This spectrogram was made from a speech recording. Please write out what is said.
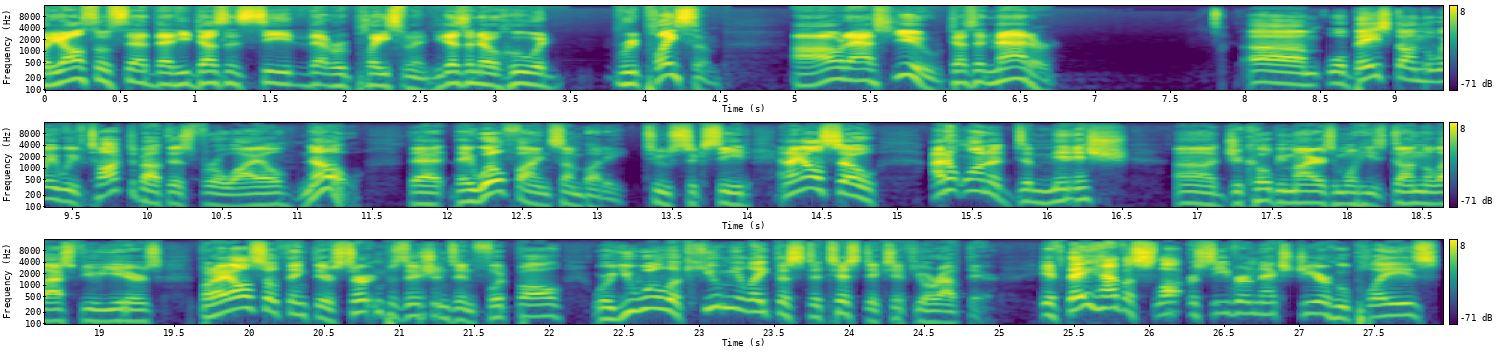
but he also said that he doesn't see that replacement. He doesn't know who would replace him. Uh, I would ask you, does it matter? Um, well, based on the way we've talked about this for a while, no, that they will find somebody to succeed. And I also, I don't want to diminish uh, Jakobi Meyers and what he's done the last few years, but I also think there's certain positions in football where you will accumulate the statistics if you're out there. If they have a slot receiver next year who plays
